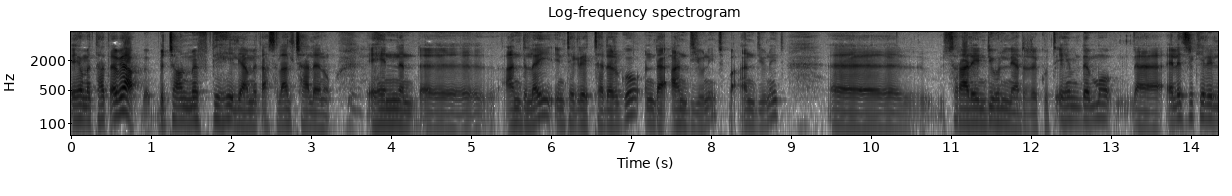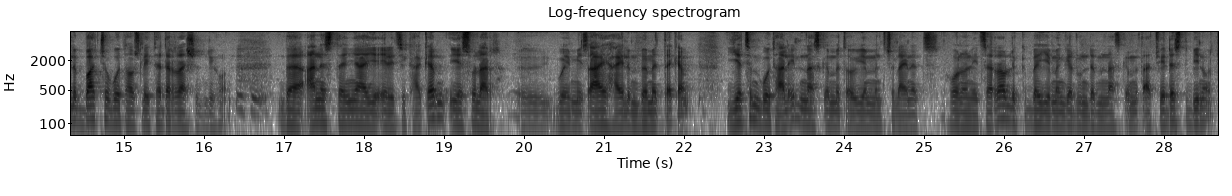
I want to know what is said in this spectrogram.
ይሄ መታጠቢያ ብቻውን መፍትሄ ሊያመጣ ስላልቻለ ነው ይሄንን አንድ ላይ integrate ተደርጎ እንደ አንድ unit በአንድ unit ስራ ላይ እንዲውል ነው ያደረግኩት። ይሄም ደግሞ ኤሌክትሪክ የሌለባቸው ቦታዎች ላይ ተደራሽ እንዲሆን በአነስተኛ የኤሌክትሪክ አቅም የሶላር ወይም የፀሐይ ኃይልን በመጠቀም የትም ቦታ ላይ ልናስቀምጠው የምንችል አይነት ሆኖ ነው የተሰራው። ልክ በየመንገዱ እንደምናስቀምጣቸው የ dust bin ኦች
